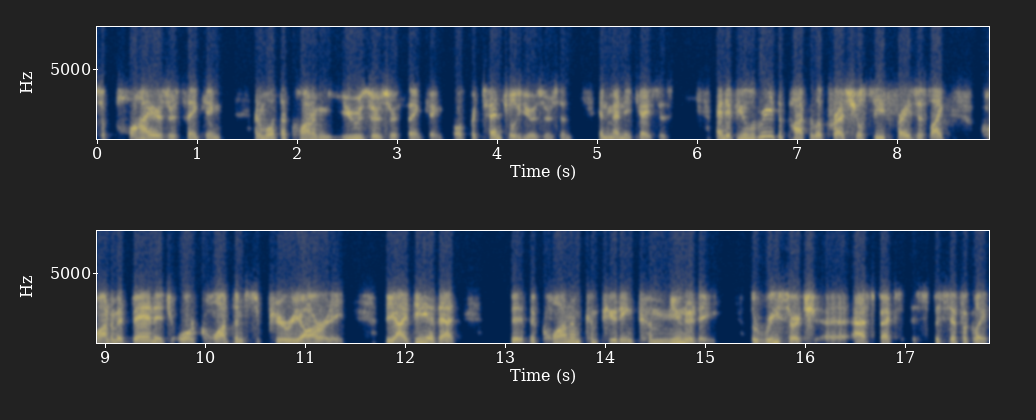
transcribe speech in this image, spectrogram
suppliers are thinking and what the quantum users are thinking, or potential users in, in many cases. And if you read the popular press, you'll see phrases like quantum advantage or quantum superiority. The idea that the, the quantum computing community, the research uh, aspects specifically,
